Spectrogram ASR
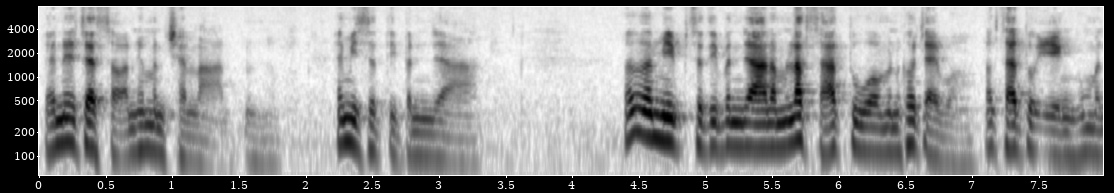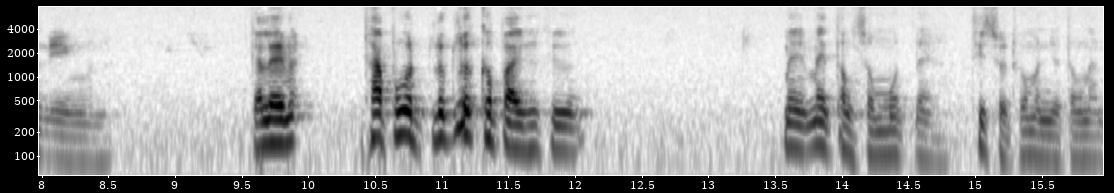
แล้วเนี่ยจะสอนให้มันฉลาดให้มีสติปัญญาเพราะมันมีสติปัญญาแล้วมันรักษาตัวมันเข้าใจบ่รักษาตัวเองของมันเองมันก็เลยถ้าพูดลึกๆเข้าไปก็คือ ไม่ไม่ต้องสมมุติเลยที่สุดของมันอยู่ตรงนั้น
